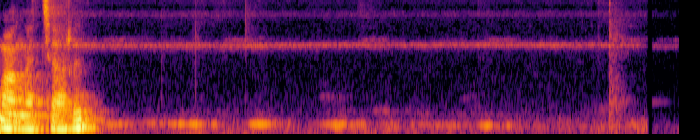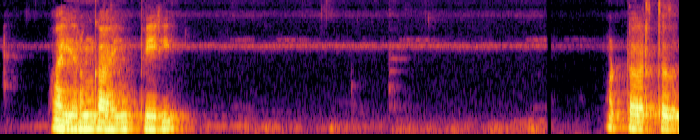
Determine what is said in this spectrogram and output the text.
മാങ്ങാച്ചാറ്. പയറും കായും ഉപ്പേരി. മുട്ട വറുത്തത്.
